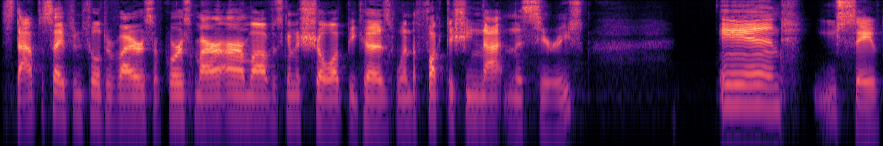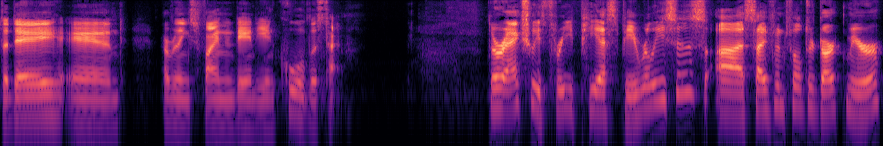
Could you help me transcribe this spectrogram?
stop the syphon filter virus. Of course, Mara Aramov is going to show up because when the fuck does she not in this series? And you save the day, and everything's fine and dandy and cool this time. There are actually three PSP releases uh, Syphon Filter Dark Mirror,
